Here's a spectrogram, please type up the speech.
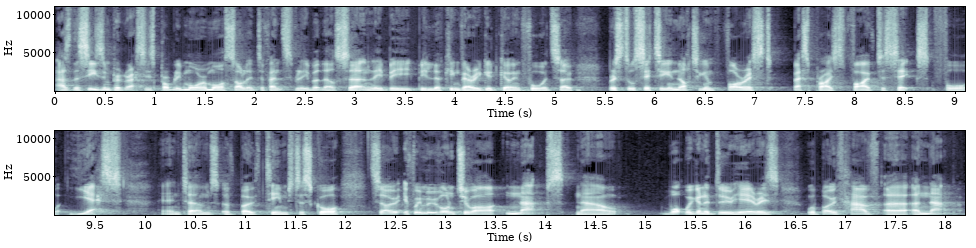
as the season progresses, probably more and more solid defensively, but they'll certainly be be looking very good going forward. So Bristol City and Nottingham Forest, best price five to six for yes in terms of both teams to score. So if we move on to our naps now, what we're going to do here is we'll both have a, a nap,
